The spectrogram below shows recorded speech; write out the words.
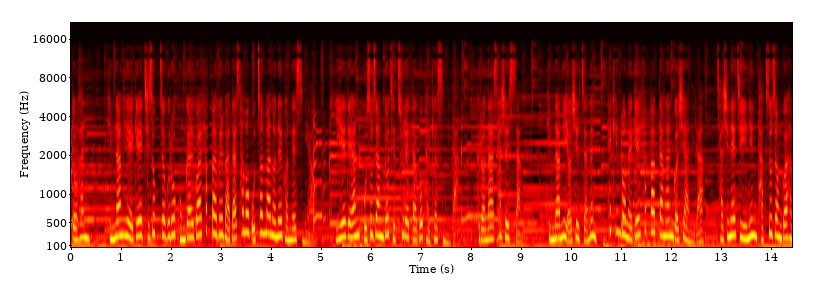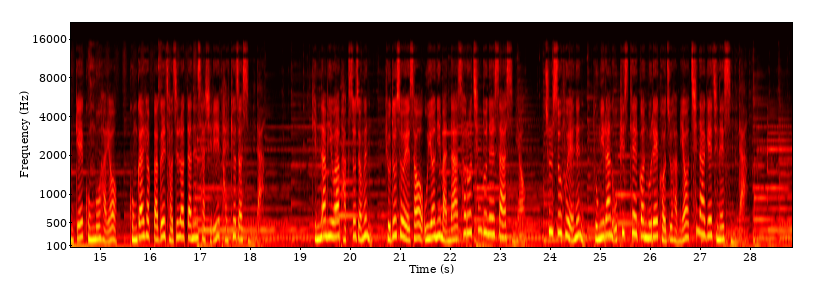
또한 김남희에게 지속적으로 공갈과 협박을 받아 3억 5천만 원을 건넸으며 이에 대한 고소장도 제출했다고 밝혔습니다. 그러나 사실상 김남희 여실장은 해킹범에게 협박당한 것이 아니라 자신의 지인인 박소정과 함께 공모하여 공갈 협박을 저질렀다는 사실이 밝혀졌습니다. 김남희와 박소정은 교도소에서 우연히 만나 서로 친분을 쌓았으며 출소 후에는 동일한 오피스텔 건물에 거주하며 친하게 지냈습니다.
